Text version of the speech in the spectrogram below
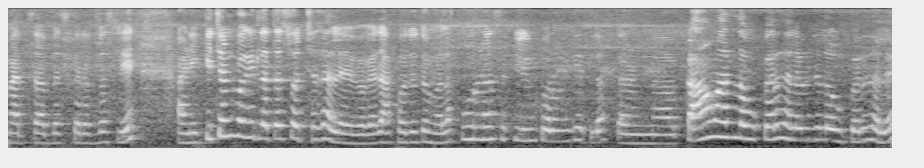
मॅथचा अभ्यास करत बसली. आणि किचन बघितलं तर स्वच्छ झालं आहे बघा दाखवतो तुम्हाला. पूर्ण असं क्लीन करून घेतलं कारण काम आज लवकर झालं म्हणजे लवकर झालं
